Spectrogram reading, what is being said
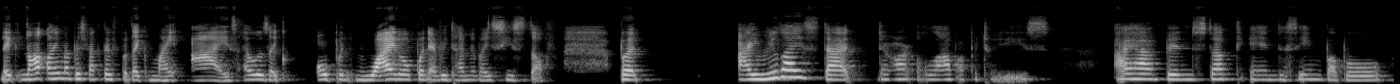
Like, not only my perspective, but like my eyes. I was like open, wide open every time if I see stuff. But I realized that there are a lot of opportunities. I have been stuck in the same bubble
